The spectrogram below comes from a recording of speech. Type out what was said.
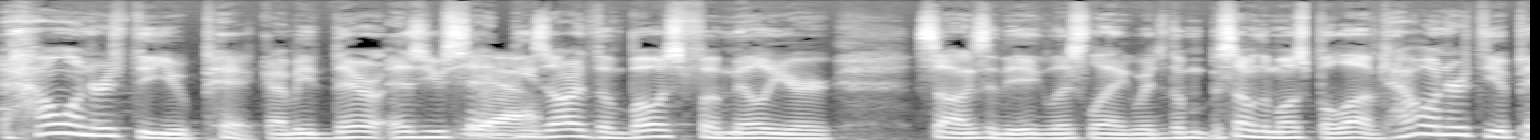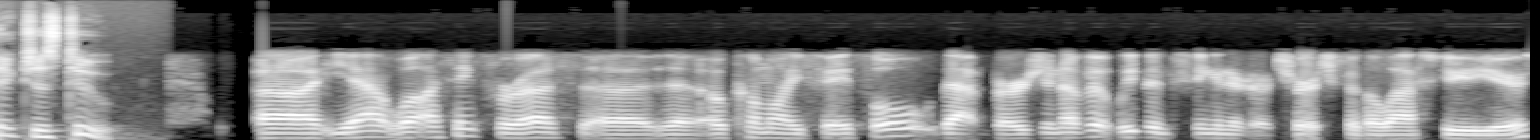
how on earth do you pick? I mean, there, as you said, Yeah. these are the most familiar songs in the English language, the, some of the most beloved. How on earth do you pick just two? Uh, yeah, well, I think for us, uh, the "O Come All Ye Faithful," that version of it, we've been singing at our church for the last few years,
